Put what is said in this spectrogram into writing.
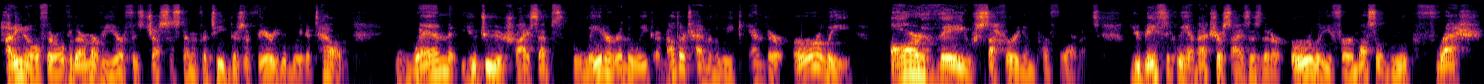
how do you know if they're over their MRV or if it's just systemic fatigue? There's a very good way to tell. When you do your triceps later in the week, another time in the week, and they're early, are they suffering in performance? You basically have exercises that are early for a muscle group, fresh,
